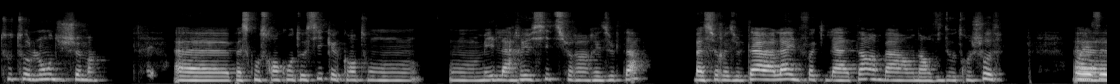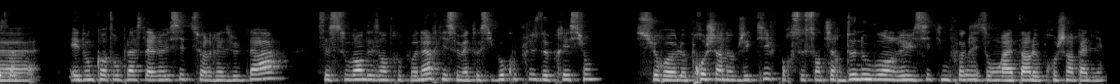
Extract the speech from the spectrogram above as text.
tout au long du chemin. Euh, parce qu'on se rend compte aussi que quand on, on met la réussite sur un résultat, bah, ce résultat-là, une fois qu'il est atteint, bah, on a envie d'autre chose. Ouais, c'est ça. Et donc, quand on place la réussite sur le résultat, c'est souvent des entrepreneurs qui se mettent aussi beaucoup plus de pression sur euh, le prochain objectif pour se sentir de nouveau en réussite une fois Ouais, qu'ils auront atteint le prochain palier.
